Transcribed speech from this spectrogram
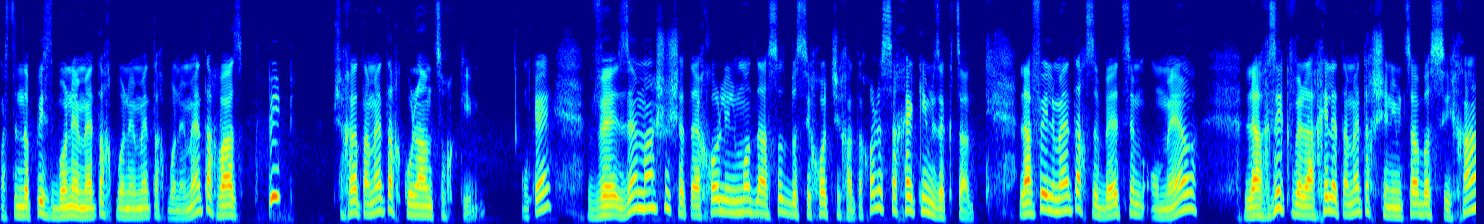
הסטנדאפיסט בונה מתח, בונה מתח, בונה מתח, ואז פיפ, משחרר את המתח, כולם צוחקים, אוקיי? וזה משהו שאתה יכול ללמוד לעשות בשיחות שלך, אתה יכול לשחק עם זה קצת. להפעיל מתח זה בעצם אומר להחזיק ולהכיל את המתח שנמצא בשיחה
